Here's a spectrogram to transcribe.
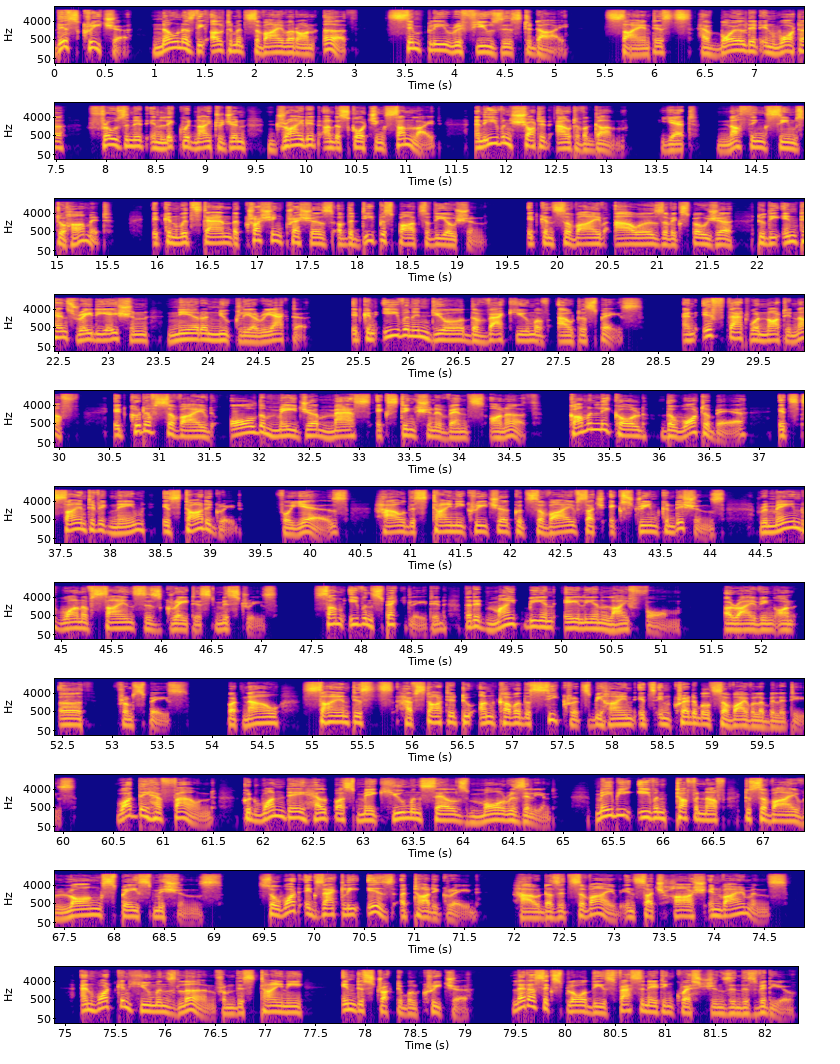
This creature, known as the ultimate survivor on Earth, simply refuses to die. Scientists have boiled it in water, frozen it in liquid nitrogen, dried it under scorching sunlight, and even shot it out of a gun. Yet, nothing seems to harm it. It can withstand the crushing pressures of the deepest parts of the ocean. It can survive hours of exposure to the intense radiation near a nuclear reactor. It can even endure the vacuum of outer space. And if that were not enough, it could have survived all the major mass extinction events on Earth. Commonly called the water bear, its scientific name is tardigrade. For years, how this tiny creature could survive such extreme conditions remained one of science's greatest mysteries. Some even speculated that it might be an alien life form, arriving on Earth from space. But now, scientists have started to uncover the secrets behind its incredible survival abilities. What they have found could one day help us make human cells more resilient, maybe even tough enough to survive long space missions. So what exactly is a tardigrade? How does it survive in such harsh environments? And what can humans learn from this tiny, indestructible creature? Let us explore these fascinating questions in this video.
